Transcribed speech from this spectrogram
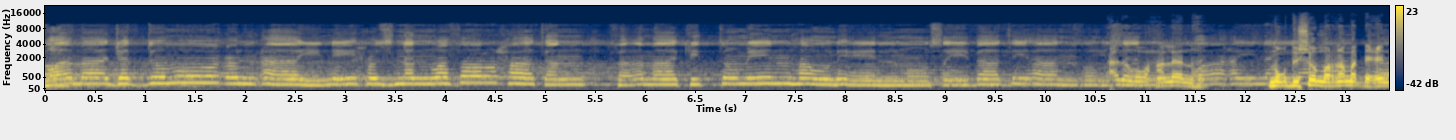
وما جد دموع العين حزنا وفرحة فما كدت من هول المصيبات أن cadowga waxaan leennahay muqdisho marna ma dhicin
